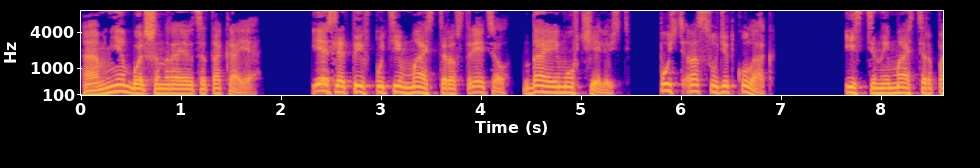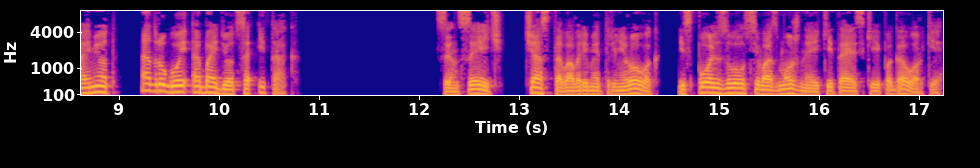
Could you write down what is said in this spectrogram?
А мне больше нравится такая. Если ты в пути мастера встретил, дай ему в челюсть. Пусть рассудит кулак. Истинный мастер поймет, а другой обойдется и так. Сенсейч часто во время тренировок использовал всевозможные китайские поговорки.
